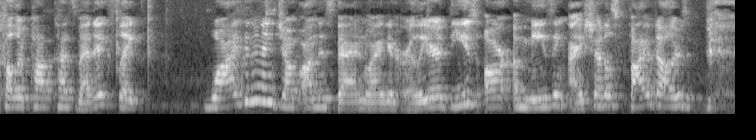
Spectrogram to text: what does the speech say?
ColourPop Cosmetics. Like why didn't I jump on this bandwagon earlier? These are amazing eyeshadows, $5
